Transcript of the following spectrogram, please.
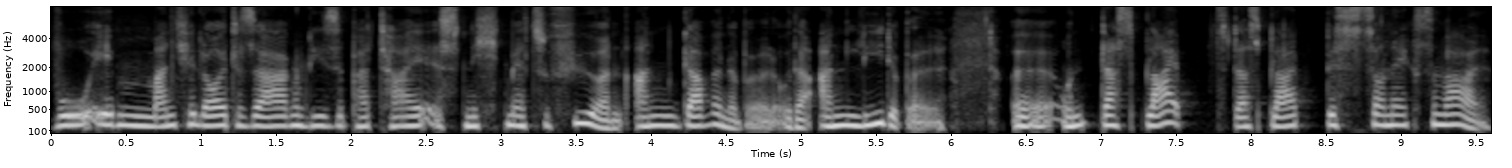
wo eben manche Leute sagen, diese Partei ist nicht mehr zu führen, ungovernable oder unleadable. Äh, und das bleibt, das bleibt bis zur nächsten Wahl.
